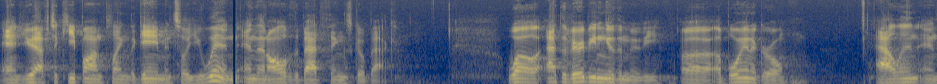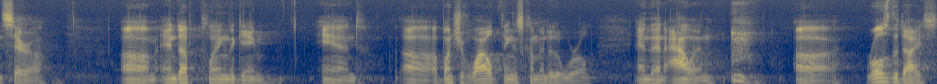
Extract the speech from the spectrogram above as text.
And you have to keep on playing the game until you win, and then all of the bad things go back. Well, at the very beginning of the movie, uh, a boy and a girl, Alan and Sarah, um, end up playing the game, and uh, a bunch of wild things come into the world, and then Alan uh, rolls the dice,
